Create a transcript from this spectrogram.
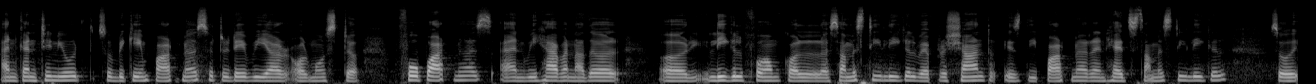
and continued, so became partners. So, today we are almost uh, four partners, and we have another uh, legal firm called uh, Samasti Legal, where Prashant is the partner and heads Samasti Legal. So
